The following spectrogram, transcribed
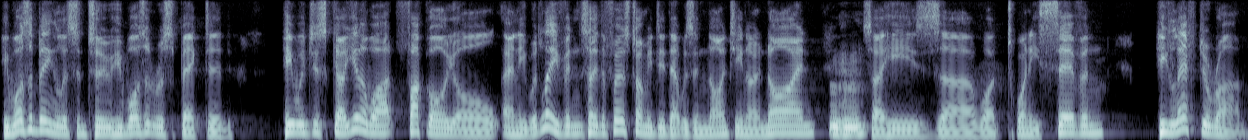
he wasn't being listened to, he wasn't respected, he would just go, you know what, fuck all y'all, and he would leave. And so the first time he did that was in 1909. hmm So he's, uh, what, 27. He left Iran,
